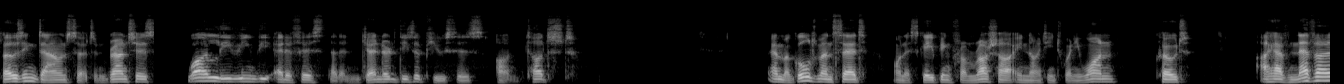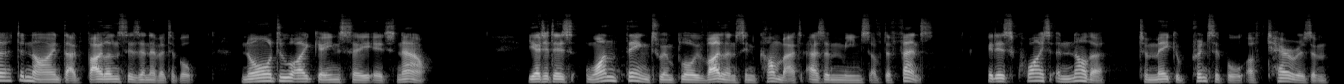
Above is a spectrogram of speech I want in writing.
closing down certain branches while leaving the edifice that engendered these abuses untouched. Emma Goldman said, on escaping from Russia in 1921, quote, I have never denied that violence is inevitable, nor do I gainsay it now. Yet it is one thing to employ violence in combat as a means of defense. It is quite another to make a principle of terrorism,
